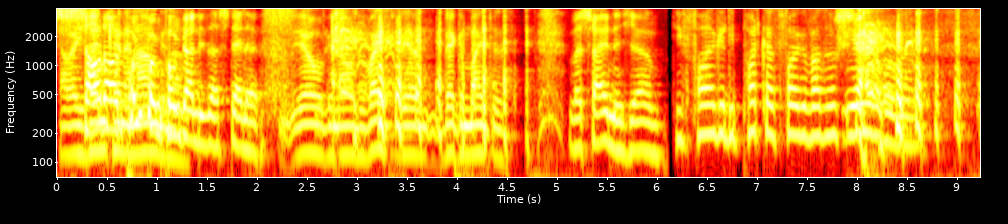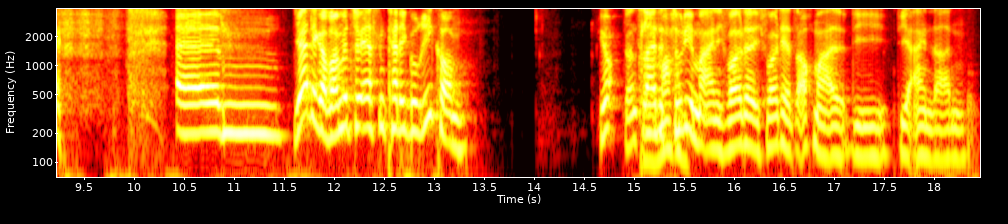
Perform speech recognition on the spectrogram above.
Shoutout, Punkt, Punkt, Punkt genannt. an dieser Stelle. Jo, genau, du weißt, wer, wer gemeint ist. Wahrscheinlich, ja. Die Folge, die Podcast-Folge war so schön. Robert. Ähm, ja, Digga, wollen wir zur ersten Kategorie kommen? Ja, Sonst leitest du machen. die mal ein. Ich wollte, ich wollte jetzt auch mal die, die einladen.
